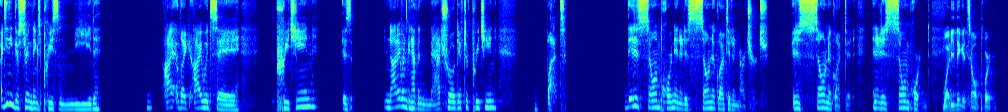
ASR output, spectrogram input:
I do think there's certain things priests need. I like. I would say preaching is not everyone's gonna have the natural gift of preaching, but it is so important and it is so neglected in our church. It is so neglected and it is so important. Why do you think it's so important?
